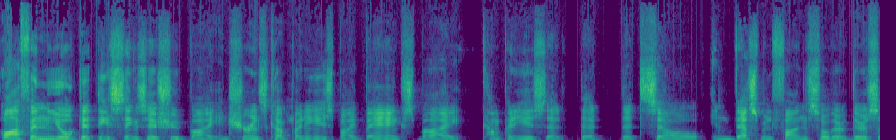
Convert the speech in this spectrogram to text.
Often you'll get these things issued by insurance companies, by banks, by companies that, that, that sell investment funds. So there, there's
